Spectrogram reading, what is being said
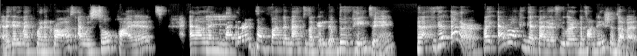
and getting my point across. I was so quiet, and I was like, mm-hmm. if I mm. learned some fundamentals like with painting, then I could get better. Like everyone can get better if you learn the foundations of it.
